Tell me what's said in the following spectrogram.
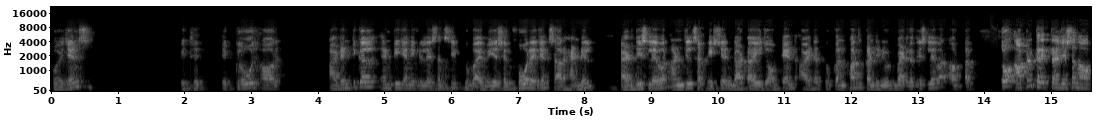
So agents with a close or identical antigenic relationship to by BSL4 agents are handled at this level until sufficient data is obtained either to confirm continued at this level or so after characterization of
